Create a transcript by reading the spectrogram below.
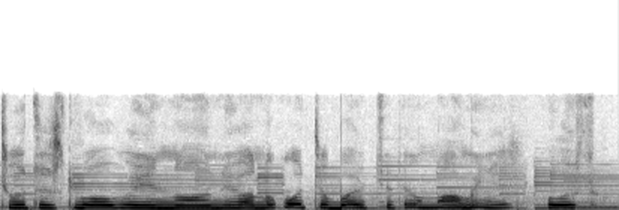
чути слово війна, я не хочу бачити мамині сльози.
